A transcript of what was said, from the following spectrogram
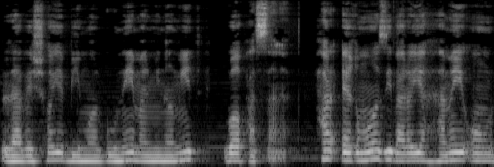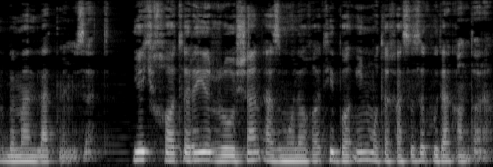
روش های بیمارگونه من مینامید واپس زند. هر اغمازی برای همه عمر به من لطمه می‌زد یک خاطره روشن از ملاقاتی با این متخصص کودکان دارم.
